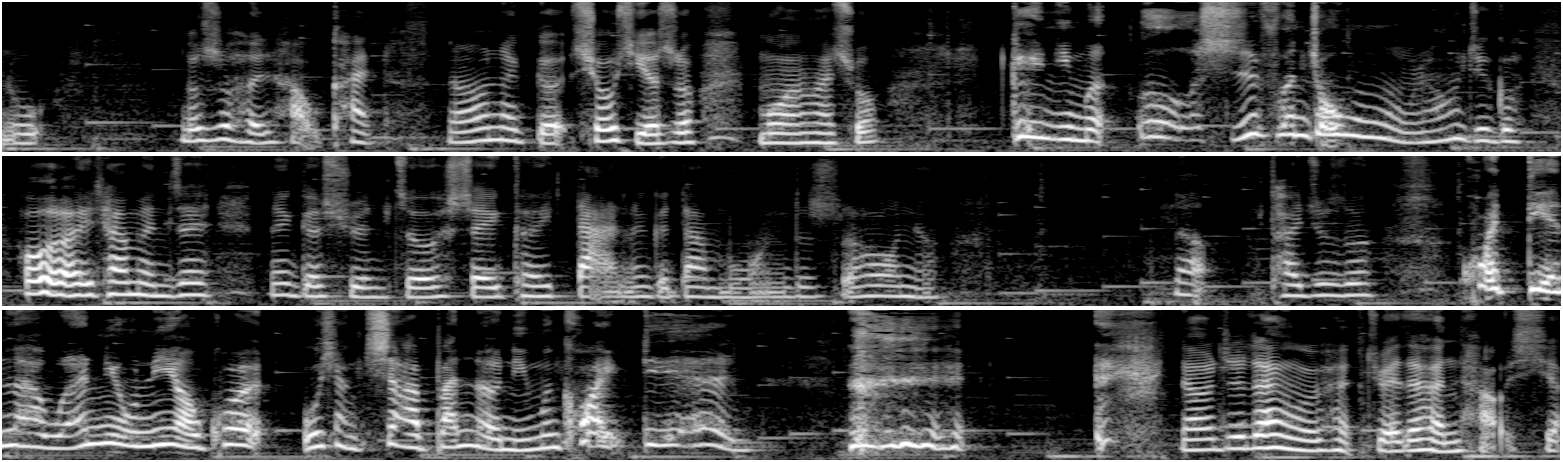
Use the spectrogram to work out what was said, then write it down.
落，都是很好看。然后那个休息的时候，魔王还说：“给你们二十分钟。”然后结果后来他们在那个选择谁可以打那个大魔王的时候呢，那他就说：“快点啦，我来尿尿，快，我想下班了，你们快点。”然后就让我很觉得很好笑。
